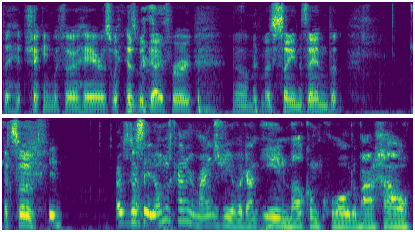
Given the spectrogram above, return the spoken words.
the hit checking with her hair as we as we go through um, as scenes end, but it's sort of I was gonna say it almost kind of reminds me of like an Ian Malcolm quote about how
